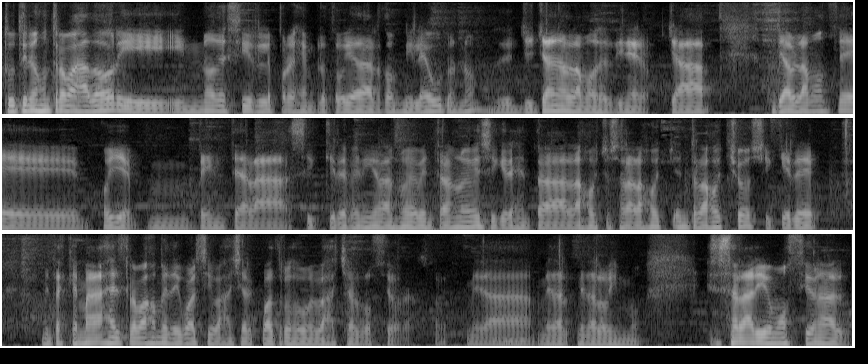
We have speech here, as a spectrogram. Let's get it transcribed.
tú tienes un trabajador y, no decirle, por ejemplo, te voy a dar 2.000 euros, ¿no? Ya no hablamos de dinero, ya, ya hablamos de, oye, 20 a las, si quieres venir a las 9, 20 a las 9, si quieres entrar a las 8, sal a las 8, entra a las 8, si quieres, mientras que me hagas el trabajo me da igual si vas a echar 4 o me vas a echar 12 horas, Me da, me da, me da lo mismo. Ese salario emocional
